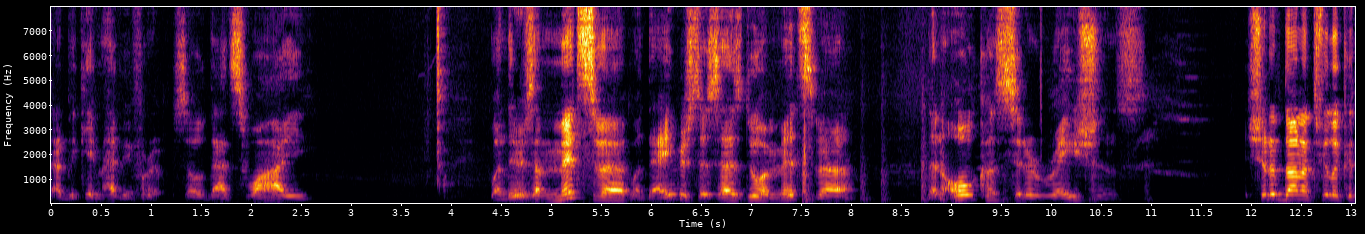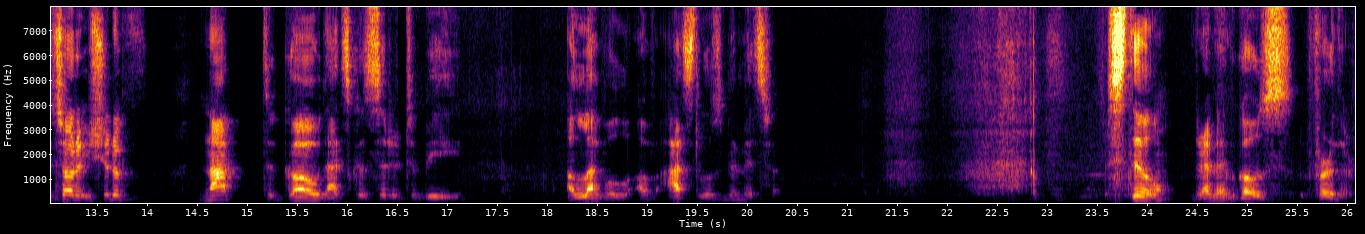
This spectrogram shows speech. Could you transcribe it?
that became heavy for him. So that's why when there's a mitzvah, when the Abishter says do a mitzvah, then all considerations should have done a tefillah ketzorah. You should have not to go. That's considered to be a level of atzlus b'mitzvah. Still, the Rebbe goes further,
